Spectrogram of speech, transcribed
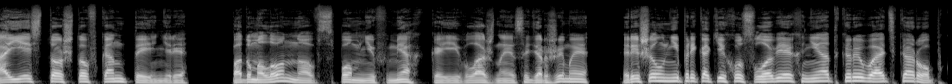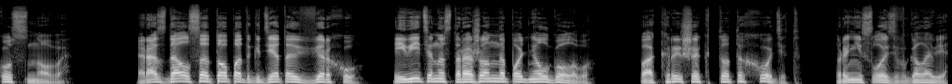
А есть то, что в контейнере. Подумал он, но, вспомнив мягкое и влажное содержимое, решил ни при каких условиях не открывать коробку снова. Раздался топот где-то вверху, и Витя настороженно поднял голову. По крыше кто-то ходит, пронеслось в голове.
